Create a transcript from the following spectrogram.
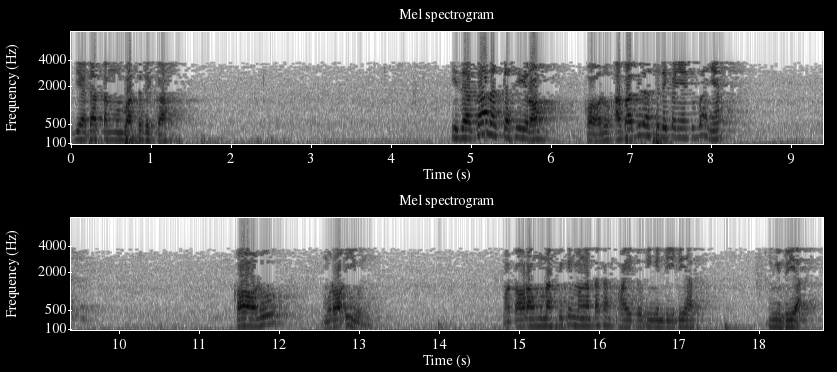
dia datang membawa sedekah idza kanat katsirah qalu apabila sedekahnya itu banyak qalu muraiyun maka orang munafikin mengatakan wah itu ingin dilihat ingin riak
